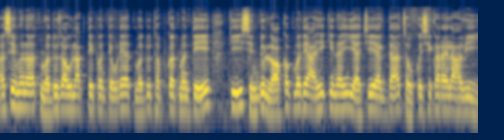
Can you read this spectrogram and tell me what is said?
असे म्हणत मधू जाऊ लागते पण तेवढ्यात मधू थपकत म्हणते की सिंधू लॉकअपमध्ये आहे की नाही याची एकदा चौकशी करायला हवी.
